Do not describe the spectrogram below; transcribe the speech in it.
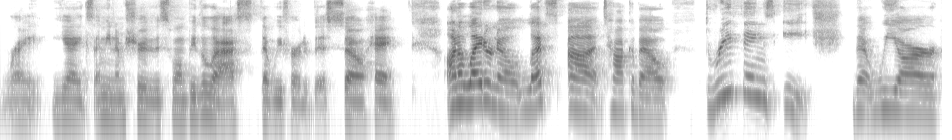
right. Yikes. I mean, I'm sure this won't be the last that we've heard of this. So, hey, on a lighter note, let's uh, talk about three things each that we are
